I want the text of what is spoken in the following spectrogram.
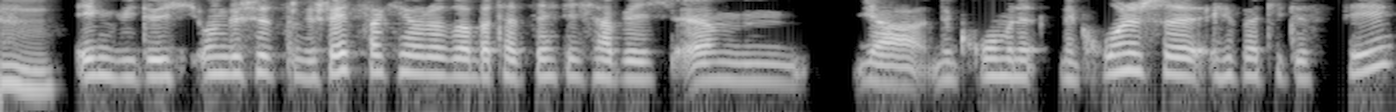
Mhm. irgendwie durch ungeschützten Geschlechtsverkehr oder so. Aber tatsächlich habe ich, ähm, ja, 'ne chrome 'ne chronische Hepatitis C.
